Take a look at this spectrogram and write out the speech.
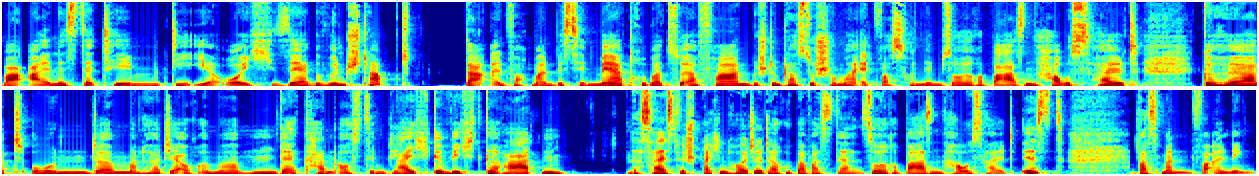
War eines der Themen, die ihr euch sehr gewünscht habt da einfach mal ein bisschen mehr drüber zu erfahren. Bestimmt hast du schon mal etwas von dem Säurebasenhaushalt gehört und äh, man hört ja auch immer, hm, der kann aus dem Gleichgewicht geraten. Das heißt, wir sprechen heute darüber, was der Säurebasenhaushalt ist, was man vor allen Dingen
